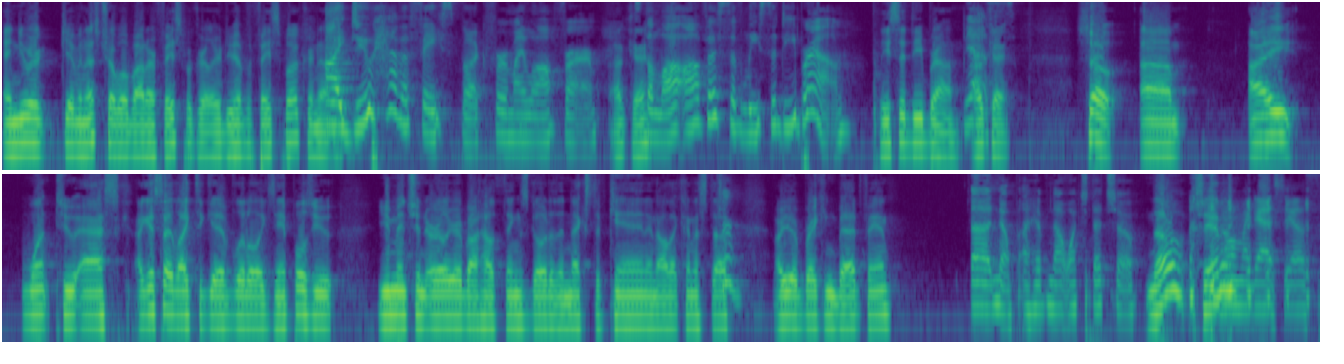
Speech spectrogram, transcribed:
And you were giving us trouble about our Facebook earlier. Do you have a Facebook or not? I do have a Facebook for my law firm. Okay. It's the Law Office of Lisa D. Brown. Lisa D. Brown. Yes. Okay. So, um, I want to ask. I guess I'd like to give little examples. You you mentioned earlier about how things go to the next of kin and all that kind of stuff. Sure. Are you a Breaking Bad fan? Uh, no, I have not watched that show. No, Shannon. Oh my gosh, yes.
